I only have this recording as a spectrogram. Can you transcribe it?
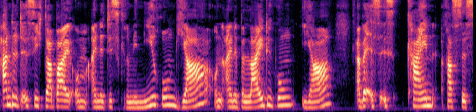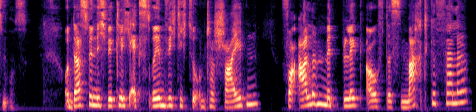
Handelt es sich dabei um eine Diskriminierung? Ja. Und eine Beleidigung? Ja. Aber es ist kein Rassismus. Und das finde ich wirklich extrem wichtig zu unterscheiden. Vor allem mit Blick auf das Machtgefälle,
